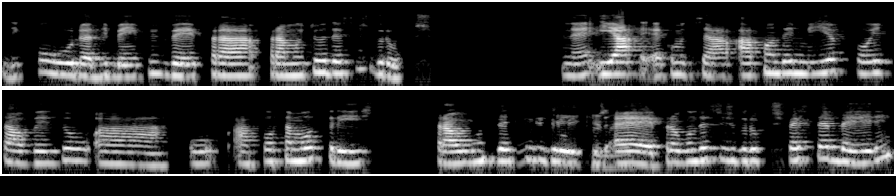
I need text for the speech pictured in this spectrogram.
de cura, de bem viver para muitos desses grupos. Né? E a, é como disse, a, a pandemia foi talvez o, a, o, a força motriz para alguns desses um grupos, clique, né? é, para algum desses grupos perceberem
